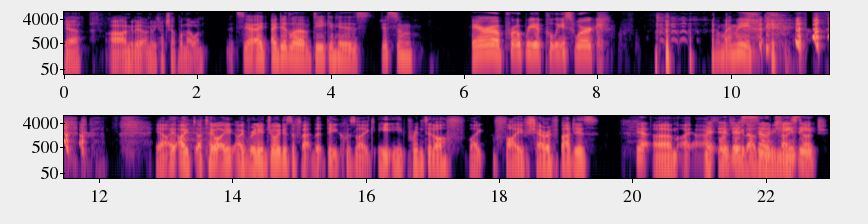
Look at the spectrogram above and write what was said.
yeah. Uh, I'm gonna I'm gonna catch up on that one. It's yeah, I I did love Deke and his just some era appropriate police work. Don't mind me. Yeah, I, I I tell you what I, I really enjoyed is the fact that Deke was like he he'd printed off like five sheriff badges. Yeah. Um, I I thought, it's figured that was so a really cheesy. nice touch.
